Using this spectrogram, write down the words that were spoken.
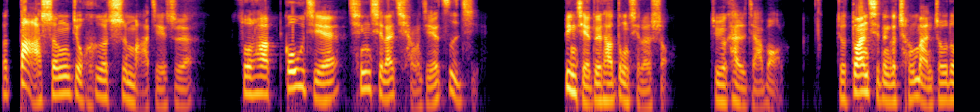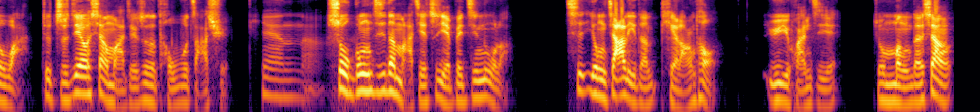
他大声就呵斥马杰之，说他勾结亲戚来抢劫自己，并且对他动起了手，就又开始家暴了。就就端起那个盛满粥的碗，就直接要向马杰之的头部砸去。天哪！受攻击的马杰之也被激怒了，是用家里的铁榔头予以还击，就猛地向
